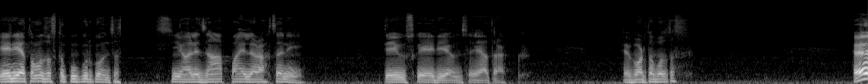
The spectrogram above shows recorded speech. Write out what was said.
एरिया तँ जस्तो कुकुरको हुन्छ सिंहले जहाँ पाइलो राख्छ नि त्यही उसको एरिया हुन्छ याद राख ए व्रत बोल्छस् ए!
